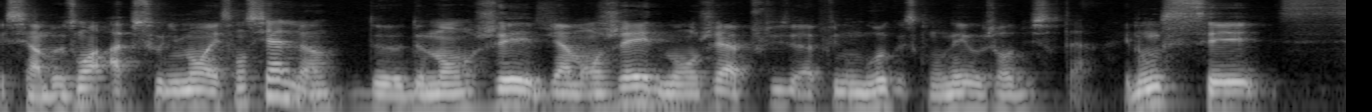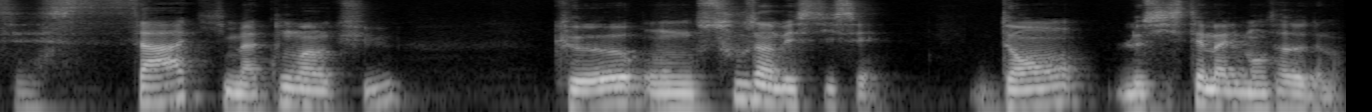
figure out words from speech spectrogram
Et c'est un besoin absolument essentiel hein, de, manger, bien manger, et de manger à plus, à plus nombreux que ce qu'on est aujourd'hui sur Terre. Et donc, c'est ça qui m'a convaincu qu'on sous-investissait dans le système alimentaire de demain.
